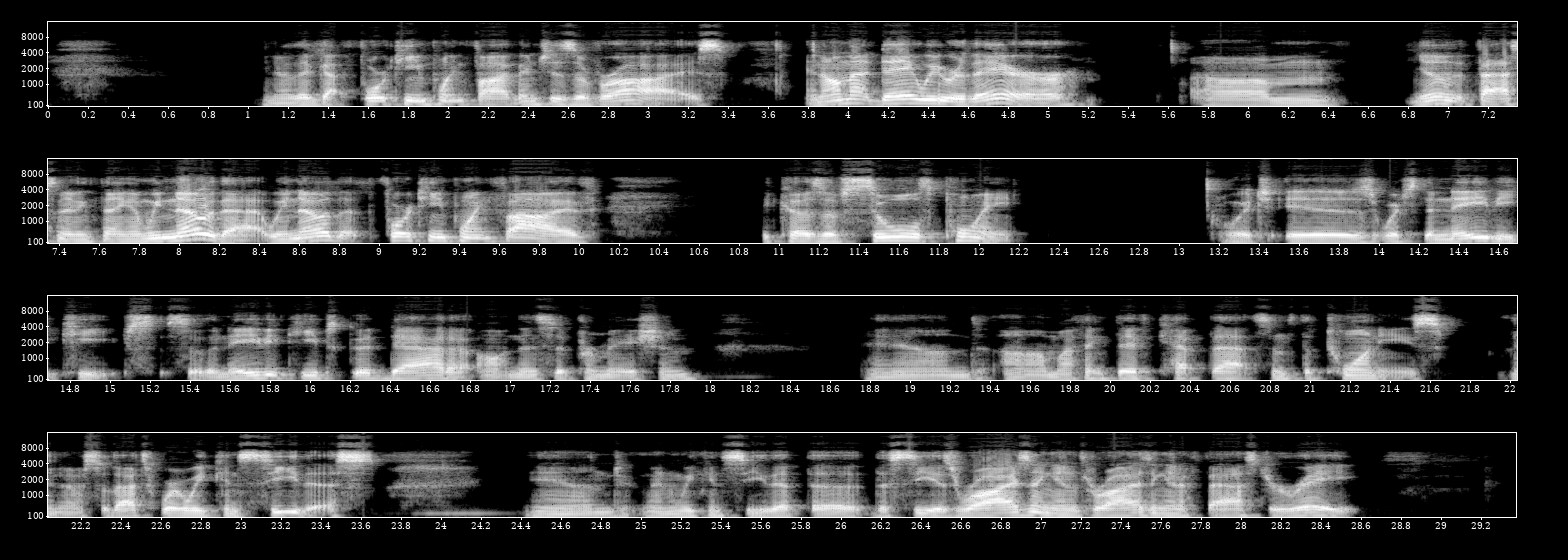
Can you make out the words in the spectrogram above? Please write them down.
you know, they've got 14.5 inches of rise. And on that day we were there, um, you know, the fascinating thing, and we know that we know that 14.5 because of Sewell's Point, which is which the Navy keeps. So the Navy keeps good data on this information and um, I think they've kept that since the 20s. You know, so that's where we can see this, and when we can see that the the sea is rising and it's rising at a faster rate.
